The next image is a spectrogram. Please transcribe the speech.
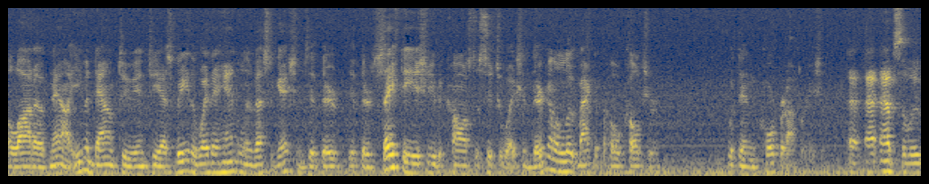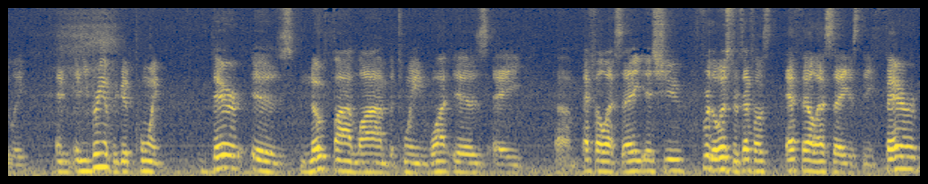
a lot of now, even down to NTSB, the way they handle investigations. If there if there's a safety issue that caused a situation, they're going to look back at the whole culture within corporate operation. A- absolutely, and and you bring up a good point. There is no fine line between what is a um, FLSA issue. For the listeners, FLSA is the Fair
